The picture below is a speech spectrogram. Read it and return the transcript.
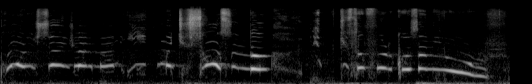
Paris Saint Germain ilk maçı sahasında 2-0 kazanıyor.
